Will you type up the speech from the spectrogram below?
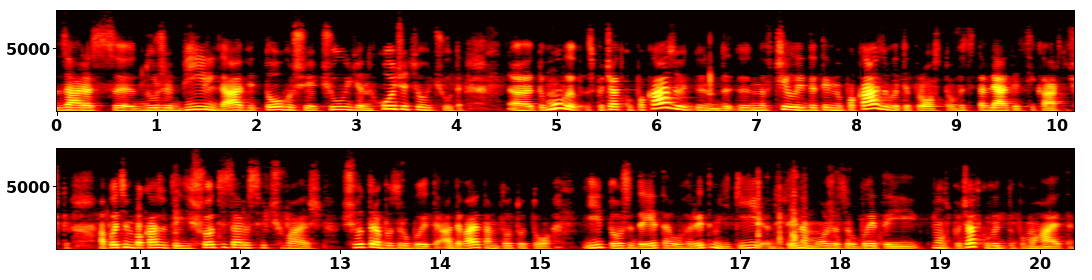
зараз е, дуже біль да, від того, що я чую, я не хочу цього чути. Е, Тому ви спочатку е, д- навчили дитину показувати просто, виставляти ці карточки, а потім показувати, їй, що ти зараз відчуваєш, що треба зробити, а давай там то-то то. І теж даєте алгоритм, який дитина може зробити. І ну, спочатку ви допомагаєте.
